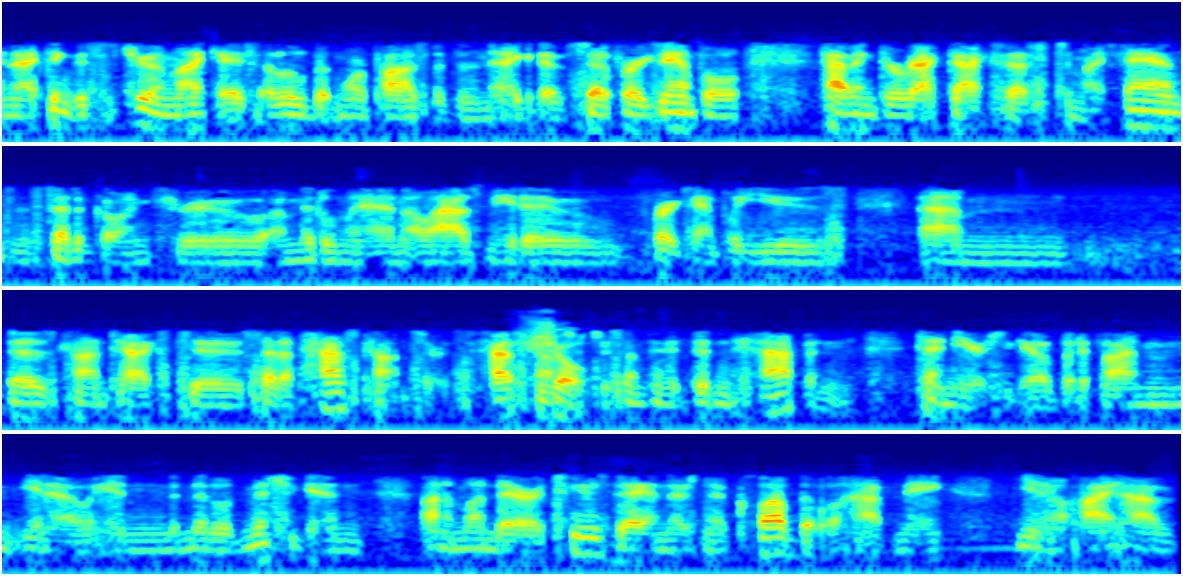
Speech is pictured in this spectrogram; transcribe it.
and I think this is true in my case, a little bit more positive than negative. So, for example, having direct access to my fans instead of going through a middleman allows me to, for example, use um, those contacts to set up house concerts. House Sure. concerts are something that didn't happen 10 years ago, but if I'm, you know, in the middle of Michigan on a Monday or a Tuesday and there's no club that will have me, you know, I have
